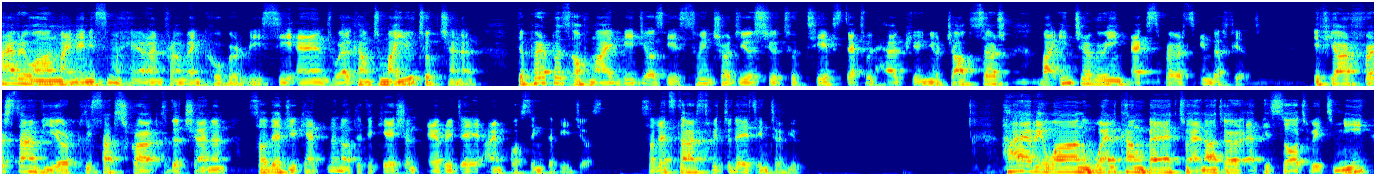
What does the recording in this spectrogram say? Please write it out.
Hi everyone, my name is Maher, I'm from Vancouver, BC, and welcome to my YouTube channel. The purpose of my videos is to introduce you to tips that will help you in your job search by interviewing experts in the field. If you are a first-time viewer, please subscribe to the channel so that you get the notification every day I'm posting the videos. So let's start with today's interview. Hi everyone, welcome back to another episode with me.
